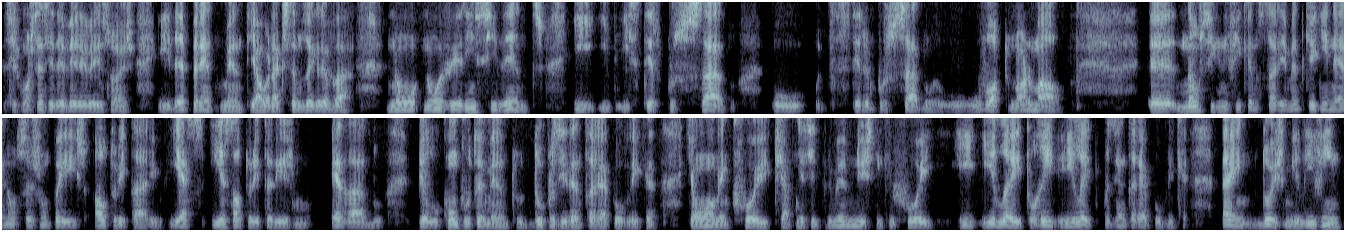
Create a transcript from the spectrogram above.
A circunstância de haver eleições e de aparentemente, e agora que estamos a gravar, não, não haver incidentes e, e, e se ter processado o, se ter processado o, o voto normal, não significa necessariamente que a Guiné não seja um país autoritário. E esse, e esse, autoritarismo é dado pelo comportamento do Presidente da República, que é um homem que foi, que já tinha sido Primeiro-Ministro e que foi eleito, eleito Presidente da República em 2020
